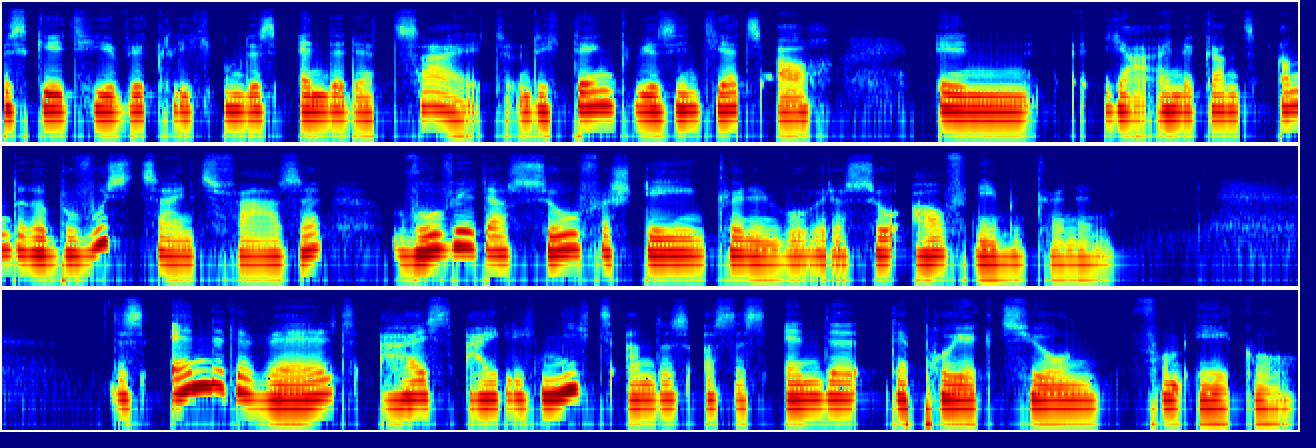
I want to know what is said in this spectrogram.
es geht hier wirklich um das Ende der Zeit. Und ich denke, wir sind jetzt auch in ja eine ganz andere Bewusstseinsphase, wo wir das so verstehen können, wo wir das so aufnehmen können. Das Ende der Welt heißt eigentlich nichts anderes als das Ende der Projektion vom Ego.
